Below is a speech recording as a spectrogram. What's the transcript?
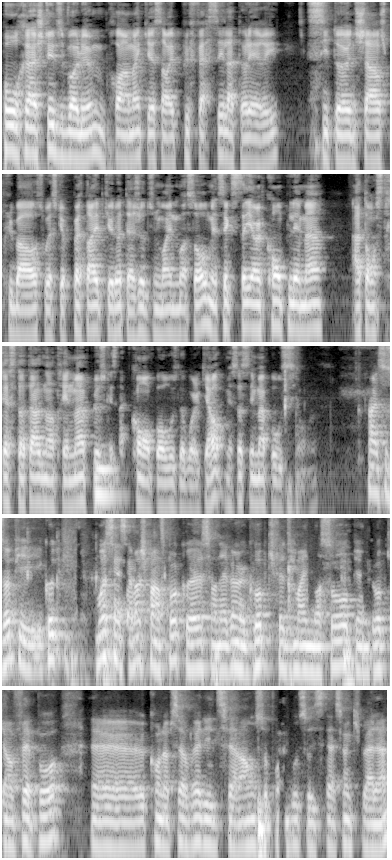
pour racheter du volume, probablement que ça va être plus facile à tolérer si tu as une charge plus basse ou est-ce que peut-être que là, tu ajoutes du mind muscle, mais tu sais que c'est un complément à ton stress total d'entraînement plus que mm. ça compose le workout. Mais ça, c'est ma position. Oui, c'est ça. Puis écoute, moi, sincèrement, je pense pas que si on avait un groupe qui fait du mind muscle puis un groupe qui en fait pas, euh, qu'on observerait des différences pour niveau de sollicitation équivalent.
